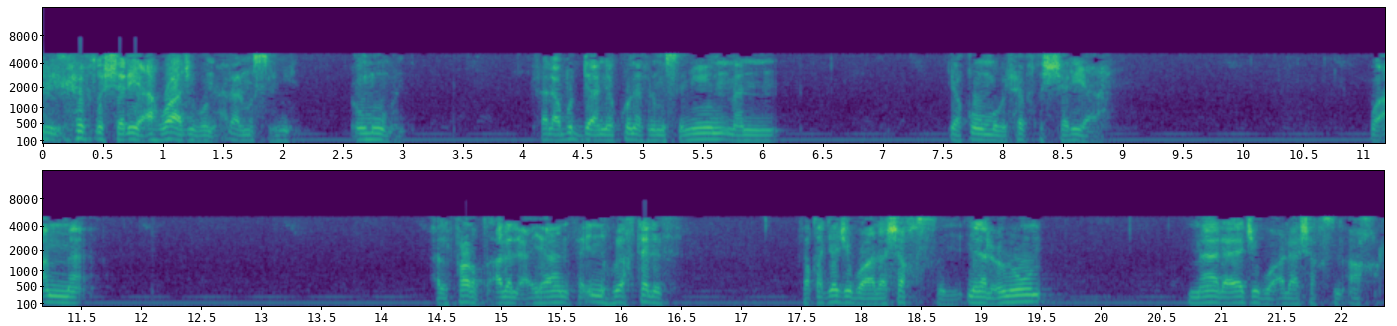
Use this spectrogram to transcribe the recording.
حفظ الشريعة واجب على المسلمين عموما. فلا بد أن يكون في المسلمين من يقوم بحفظ الشريعة. وأما الفرض على الأعيان فإنه يختلف. فقد يجب على شخص من العلوم ما لا يجب على شخص آخر.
